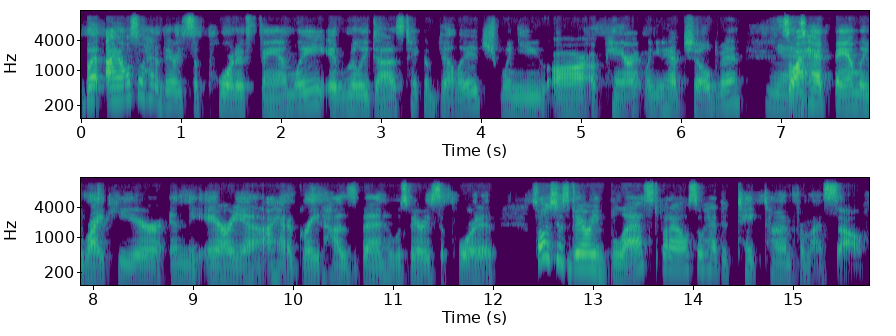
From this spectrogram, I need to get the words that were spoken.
but I also had a very supportive family. It really does take a village when you are a parent, when you have children. So I had family right here in the area. I had a great husband who was very supportive. So I was just very blessed, but I also had to take time for myself.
